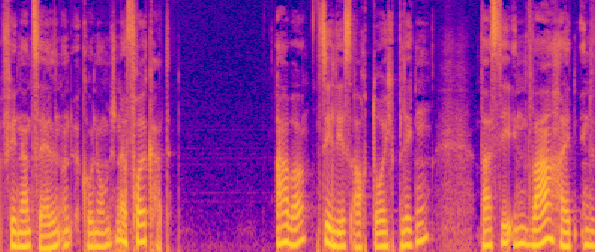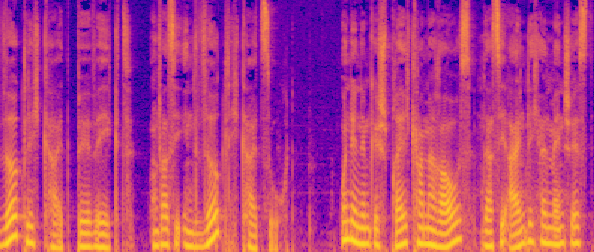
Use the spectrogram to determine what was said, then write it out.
finanziellen und ökonomischen Erfolg hat. Aber sie ließ auch durchblicken, was sie in Wahrheit, in Wirklichkeit bewegt und was sie in Wirklichkeit sucht. Und in dem Gespräch kam heraus, dass sie eigentlich ein Mensch ist,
